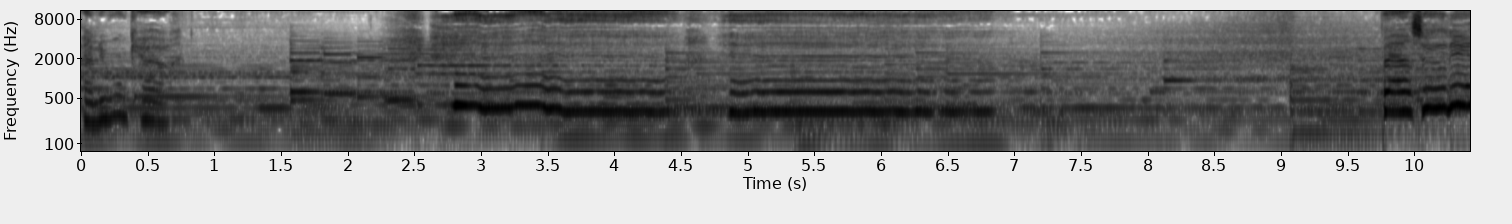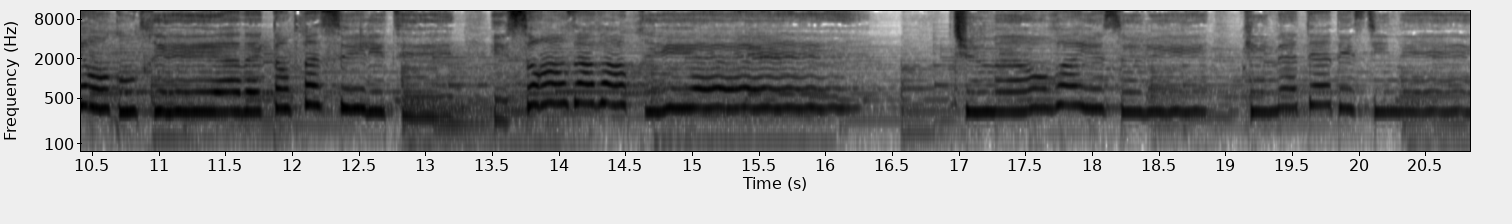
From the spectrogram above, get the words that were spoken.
Salut mon cœur. Père, je l'ai rencontré avec tant de facilité et sans avoir prié. Tu m'as envoyé celui qui m'était destiné.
